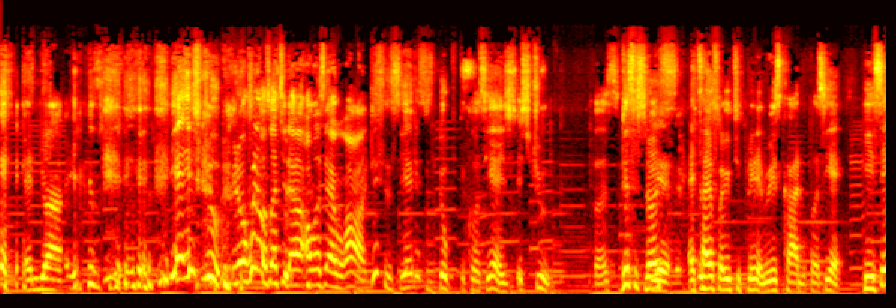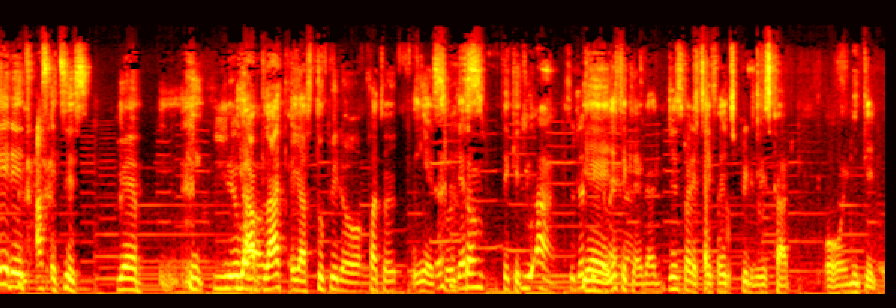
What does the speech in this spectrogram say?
yeah. and you are. yeah, it's true. You know, when I was watching that, I was like, wow, this is yeah, this is dope because yeah, it's, it's true. Because this is not Yeah. a time for you to play the race card because yeah, he said it as it is. You're you, you, you are are black and you're stupid or fat. or- Yes, so just Some- take it. You are. So just yeah, take it just take it like that. Just not a time for you to play the race card or anything. Or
